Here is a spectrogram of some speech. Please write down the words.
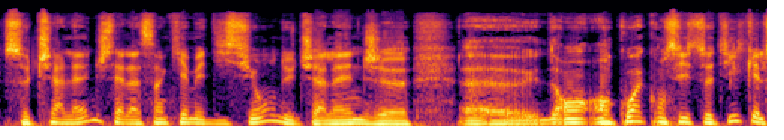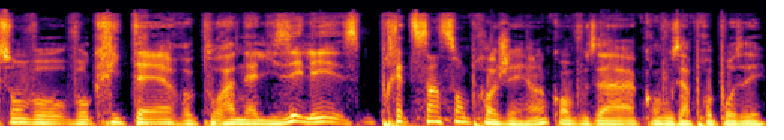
ce challenge, c'est la cinquième édition du challenge. Euh, en, en, quoi consiste-t-il? Quels sont vos, vos, critères pour analyser les près de 500 projets hein, qu'on vous a qu'on vous a proposé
